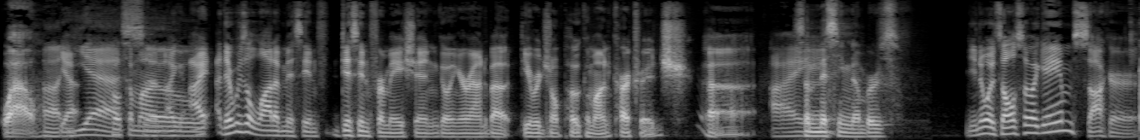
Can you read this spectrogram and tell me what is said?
wow. Uh, yeah, yeah, Pokemon. so- like, I there was a lot of misinf- disinformation going around about the original Pokemon cartridge. Uh, I Some missing numbers. You know, it's also a game. Soccer.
